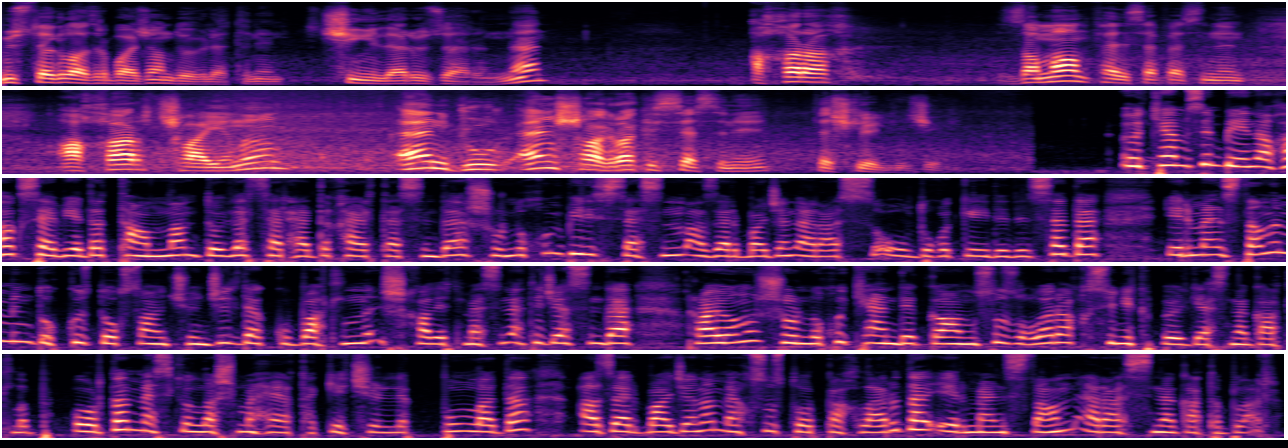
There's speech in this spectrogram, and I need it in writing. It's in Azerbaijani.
müstəqil Azərbaycan dövlətinin çiyinləri üzərindən axaraq zaman fəlsəfəsinin axar çayının ən gur, ən şaqraq hissəsini təşkil edəcək. Ölkəmizin beynəlxalq səviyyədə tanınan dövlət sərhədi xəritəsində Şurnuxun bir hissəsinin Azərbaycan ərazisi olduğu qeyd edilsə də, Ermənistanın 1993-cü ildə Qubatlını işğal etməsi nəticəsində rayonun Şurnuxu kəndi qanunsuz olaraq Sünik bölgəsinə qatılıb. Orada məskunlaşma həyata keçirilib. Bununla da Azərbaycana məxsus torpaqları da Ermənistanın ərazisinə qatıblar.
